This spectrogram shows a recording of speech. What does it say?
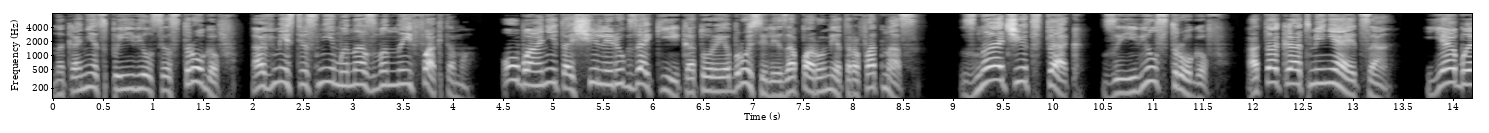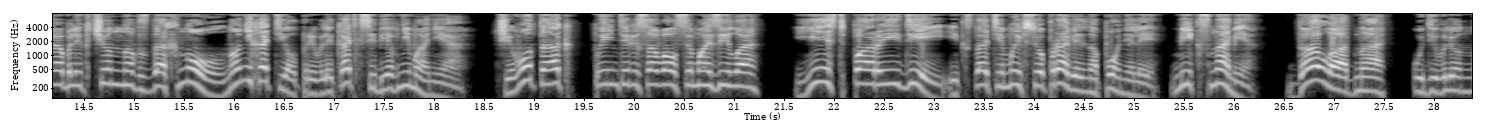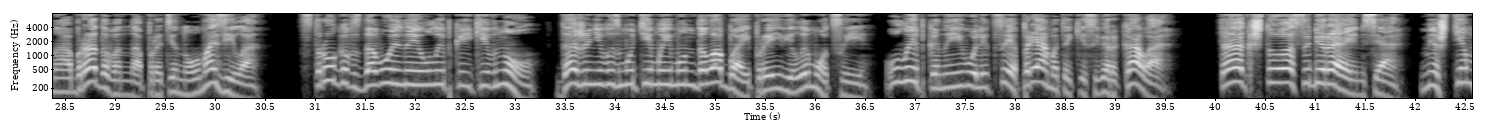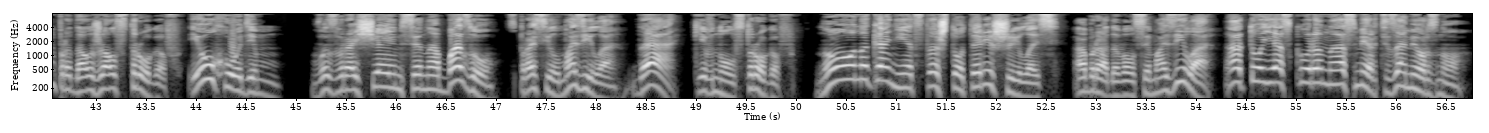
Наконец появился Строгов, а вместе с ним и названный фактом. Оба они тащили рюкзаки, которые бросили за пару метров от нас. «Значит так», — заявил Строгов. «Атака отменяется». Я бы облегченно вздохнул, но не хотел привлекать к себе внимание. «Чего так?» — поинтересовался Мазила. «Есть пара идей, и, кстати, мы все правильно поняли. Мик с нами». «Да ладно!» — удивленно обрадованно протянул Мазила. Строгов с довольной улыбкой кивнул. Даже невозмутимый Мундалабай проявил эмоции. Улыбка на его лице прямо-таки сверкала. «Так что собираемся», — меж тем продолжал Строгов. «И уходим». «Возвращаемся на базу?» — спросил Мазила. «Да», — кивнул Строгов. «Ну, наконец-то что-то решилось», — обрадовался Мазила, «а то я скоро насмерть замерзну».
